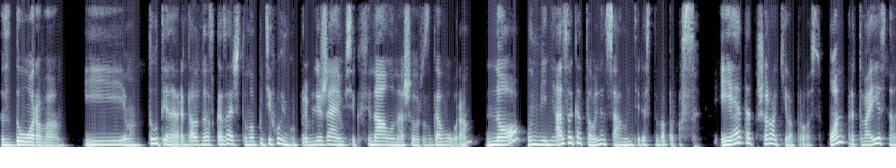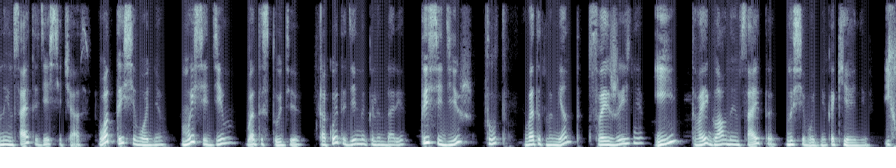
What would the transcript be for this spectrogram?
Здорово. И тут я, наверное, должна сказать, что мы потихоньку приближаемся к финалу нашего разговора. Но у меня заготовлен самый интересный вопрос. И этот широкий вопрос. Он про твои основные инсайты здесь сейчас. Вот ты сегодня. Мы сидим в этой студии. Какой-то день на календаре. Ты сидишь тут в этот момент в своей жизни и твои главные инсайты на сегодня. Какие они? их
